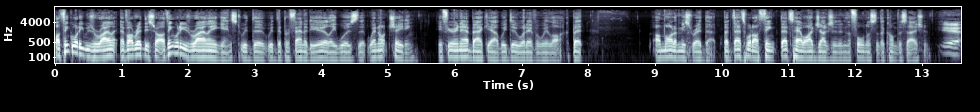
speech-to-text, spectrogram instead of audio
I think what he was railing. If I read this right, I think what he was railing against with the with the profanity early was that we're not cheating. If you're in our backyard, we do whatever we like. But I might have misread that. But that's what I think. That's how I judged it in the fullness of the conversation. Yeah,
